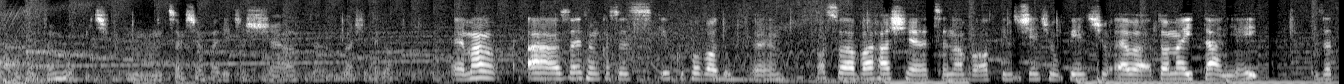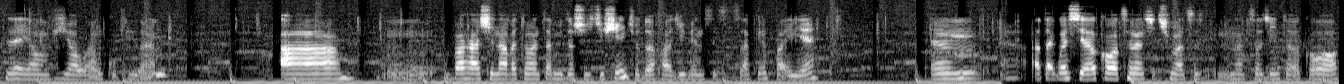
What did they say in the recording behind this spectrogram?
co tu dużo mówić? Mm, Co chciałem powiedzieć jeszcze odnośnie tego? E, Mam, a za tą kosę z kilku powodów. E, Kosa waha się cenowo od 55 euro, to najtaniej. Za tyle ją wziąłem, kupiłem. A mm, waha się nawet momentami do 60 dochodzi, więc jest całkiem fajnie. A tak właśnie około cena się trzyma na co dzień to około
